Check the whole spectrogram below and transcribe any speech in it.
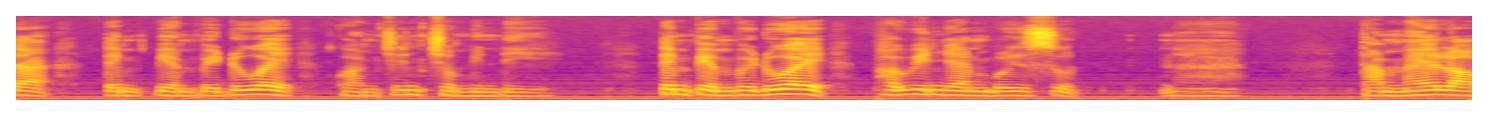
จะเต็มเปี่ยมไปด้วยความชื่นชมยินดี เต็มเปี่ยมไปด้วยพระวิญญาณบริสุทธิ์นะคะทำให้เรา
